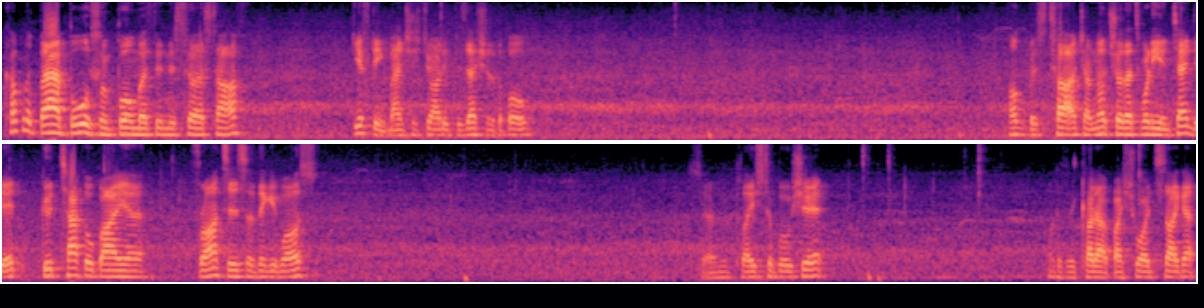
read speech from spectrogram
A couple of bad balls from Bournemouth in this first half. Gifting Manchester United possession of the ball. Pogba's touch. I'm not sure that's what he intended. Good tackle by uh, Francis, I think it was. Seven place to bullshit. Wonderfully cut out by Schweinsteiger.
